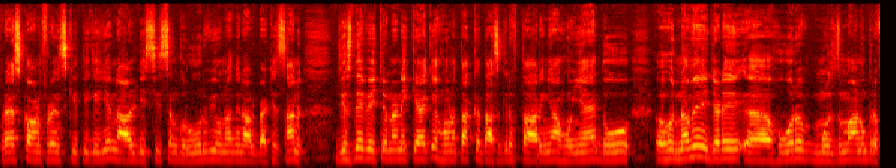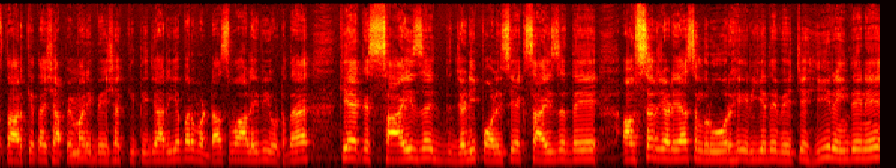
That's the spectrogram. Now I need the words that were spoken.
ਪ੍ਰੈਸ ਕਾਨਫਰੰਸ ਕੀਤੀ ਗਈ ਹੈ। ਨਾਲ ਡੀਸੀ ਸੰਗਰੂਰ ਵੀ ਉਹਨਾਂ ਦੇ ਨਾਲ ਬੈਠੇ ਸਨ ਜਿਸ ਦੇ ਵਿੱਚ ਉਹਨਾਂ ਨੇ ਕਿਹਾ ਕਿ ਹੁਣ ਤੱਕ 10 ਗ੍ਰਿਫਤਾਰੀਆਂ ਹੋਈਆਂ ਹੈ। ਦੋ ਨਵੇਂ ਜਿਹੜੇ ਹੋਰ ਮੁਲਜ਼ਮਾਂ ਨੂੰ ਗ੍ਰਿਫਤਾਰ ਕੀਤਾ ਛਾਪੇਮਾਰੀ ਬੇਸ਼ੱਕ ਕੀਤੀ ਜਾ ਰਹੀ ਹੈ। ਪਰ ਵੱਡਾ ਸਵਾਲ ਇਹ ਵੀ ਉੱਠਦਾ ਹੈ ਕਿ ਐਕਸਾਈਜ਼ ਜਿਹੜੀ ਪਾਲਿਸੀ ਐਕਸਾਈਜ਼ ਦੇ ਅਫਸਰ ਜਿਹੜੇ ਆ ਸੰਗਰੂਰ ਏਰੀਏ ਦੇ ਵਿੱਚ ਹੀ ਰਹਿੰਦੇ ਨੇ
